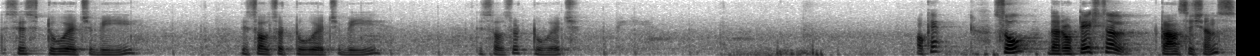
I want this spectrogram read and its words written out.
this is 2HB, this also 2HB, this also 2 HBE. Okay. So, the rotational transitions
